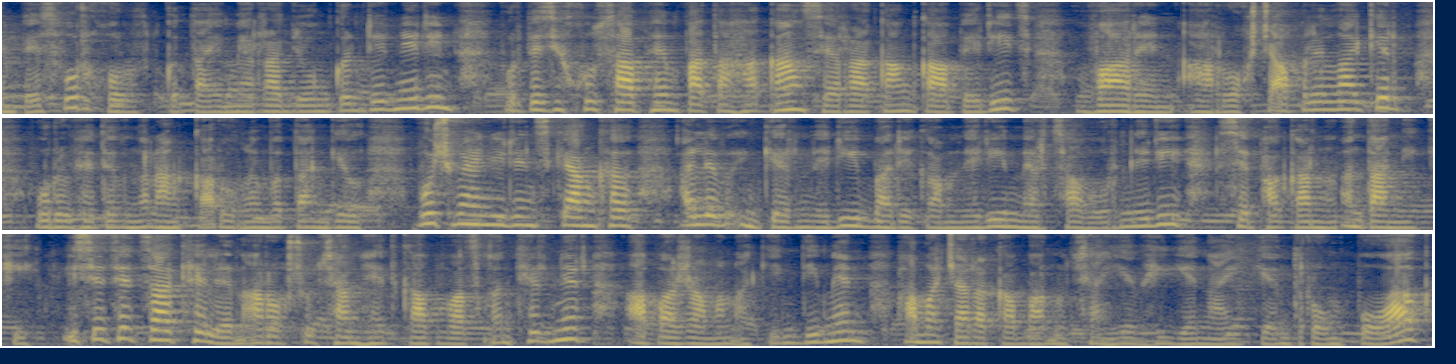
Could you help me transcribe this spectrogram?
այնպես, որ խորհուրդ կտայեմ ռադիոընկերներին, որպեսզի խուսափեն պատահական սեռական կապերից, վարեն առողջ ապրելակերպ, որովհետև որովհետև նրանք կարող են վտանգել ոչ միայն իրենց կյանքը, այլև ընկերների, բարեկամների, մերձավորների, սեփական ընտանիքի։ Իսկ եթե ցակել են առողջության հետ կապված խնդիրներ, ապա ժամանակին դիմեն համաճարակաբանության եւ հիգիենայի կենտրոն ՊՕԱԿ,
